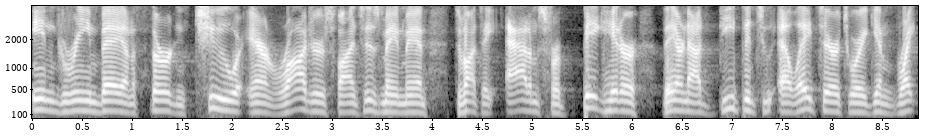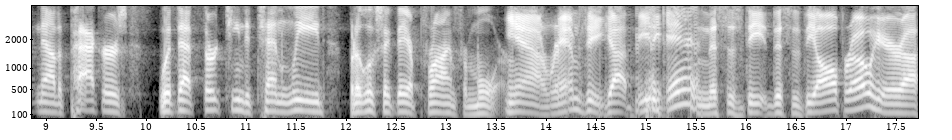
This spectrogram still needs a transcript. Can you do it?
in Green Bay on a third and two where Aaron Rodgers finds his main man, Davante Adams, for a big hitter. They are now deep into LA territory. Again, right now, the Packers with that 13 to 10 lead, but it looks like they are primed for more. Yeah, Ramsey got beat again. This is the this is the All Pro here, uh,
